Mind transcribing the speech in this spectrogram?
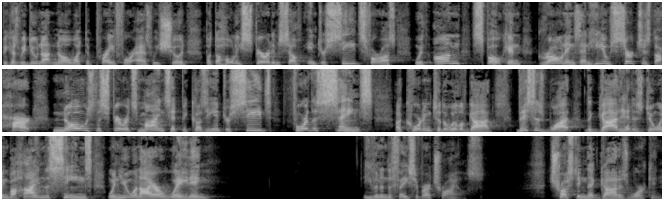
because we do not know what to pray for as we should. But the Holy Spirit Himself intercedes for us with unspoken groanings. And He who searches the heart knows the Spirit's mindset because He intercedes for the saints according to the will of God. This is what the Godhead is doing behind the scenes when you and I are waiting, even in the face of our trials, trusting that God is working.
